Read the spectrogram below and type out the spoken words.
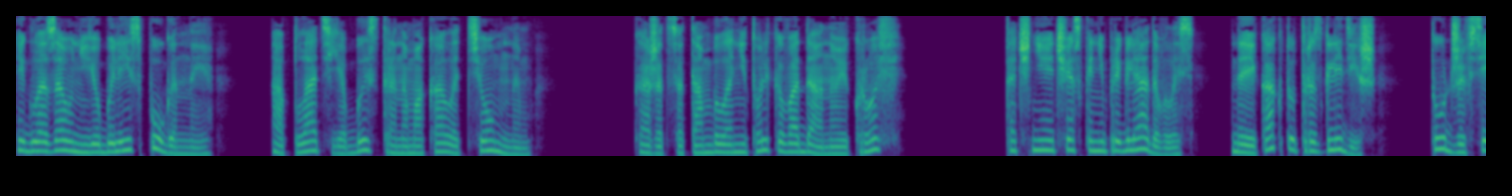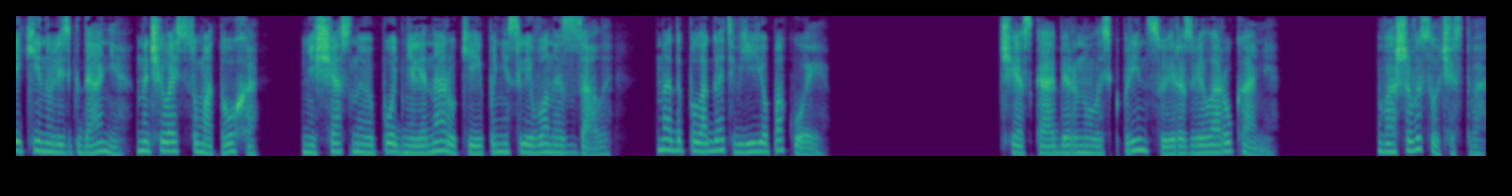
и глаза у нее были испуганные — а платье быстро намокало темным. Кажется, там была не только вода, но и кровь. Точнее, Ческа не приглядывалась, да и как тут разглядишь? Тут же все кинулись к Дане, началась суматоха. Несчастную подняли на руки и понесли вон из залы. Надо полагать, в ее покое. Ческа обернулась к принцу и развела руками. «Ваше высочество,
